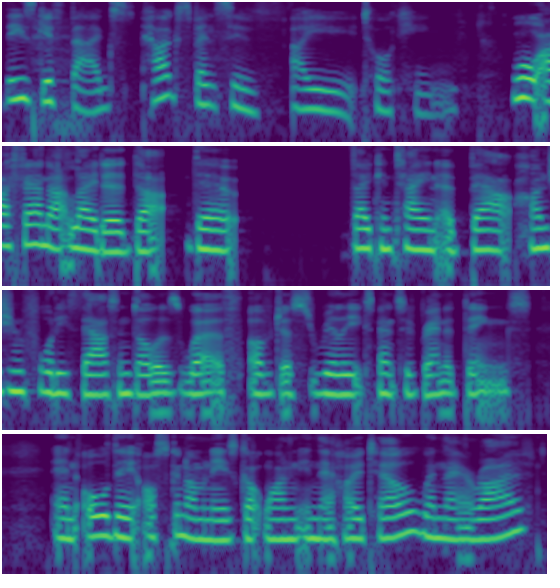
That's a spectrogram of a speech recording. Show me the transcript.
these gift bags, how expensive are you talking? Well, I found out later that they they contain about $140,000 worth of just really expensive branded things. And all the Oscar nominees got one in their hotel when they arrived.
